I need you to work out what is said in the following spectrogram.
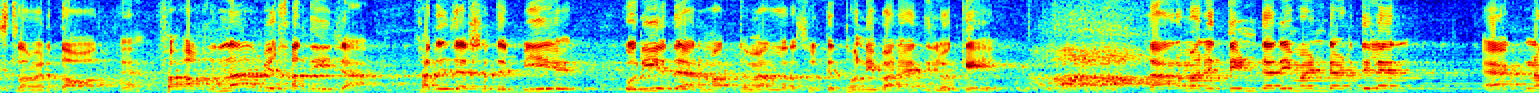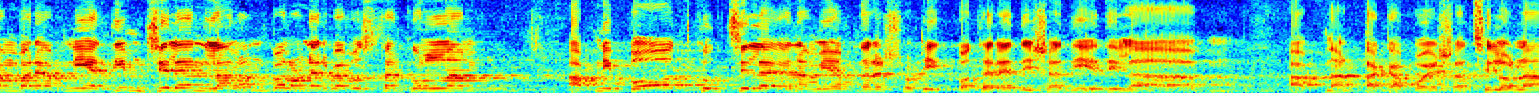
ইসলামের দাওয়াত দেন। ফাগনা বি খাদিজা খাদিজার সাথে বিয়ে করিয়ে দেওয়ার মাধ্যমে আল্লাহ রাসূলকে ধনী বানায় দিল কে? তার মানে তিনটা রিমাইন্ডার দিলেন। এক নম্বরে আপনি এতিম ছিলেন লালন পালনের ব্যবস্থা করলাম। আপনি পথ খুঁজছিলেন আমি আপনার সঠিক পথের দিশা দিয়ে দিলাম। আপনার টাকা পয়সা ছিল না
